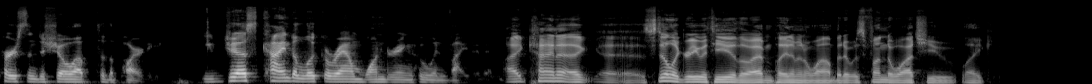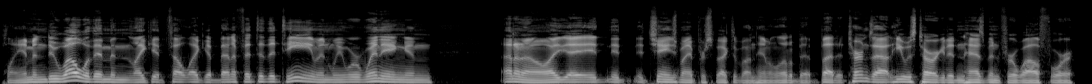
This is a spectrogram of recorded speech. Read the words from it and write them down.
person to show up to the party. You just kind of look around wondering who invited him. I kind of uh, still agree with you, though I haven't played him in a while. But it was fun to watch you like play him and do well with him, and like it felt like a benefit to the team, and we were winning, and I don't know. I, it, it, it changed my perspective on him a little bit, but it turns out he was targeted and has been for a while for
